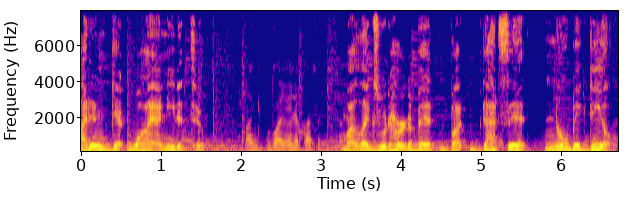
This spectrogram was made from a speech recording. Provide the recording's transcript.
I didn't get why I needed to. My legs would hurt a bit, but that's it. No big deal.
